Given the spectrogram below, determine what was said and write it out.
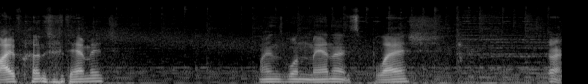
Five hundred damage. Minus one mana, splash. Sure.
